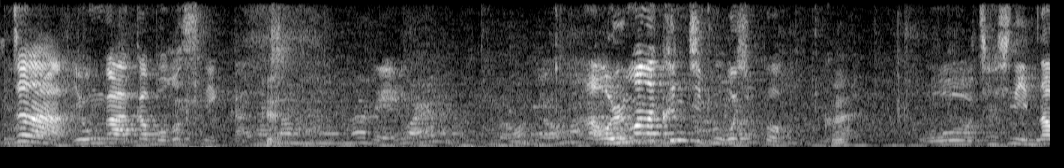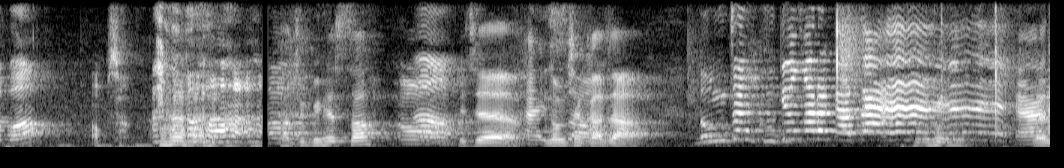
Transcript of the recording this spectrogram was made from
괜찮아 용가 아까 먹었으니까. 그래. Nó rẻ quá, nhổ nhổ hết. 아, 얼마나 큰지 보고 싶어. 그래. 오 자신 있나 봐. 없어. 다 준비했어? 어. 이제 다 농장. 가자. 농장 구경하러 가자. 난...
